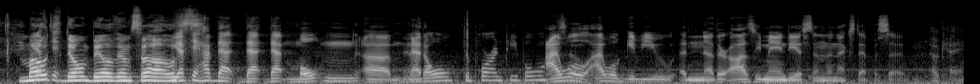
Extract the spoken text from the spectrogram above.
Moats to- don't build themselves. you have to have that that that molten uh, metal to pour on people. I so- will I will give you another Ozymandias in the next episode. Okay.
